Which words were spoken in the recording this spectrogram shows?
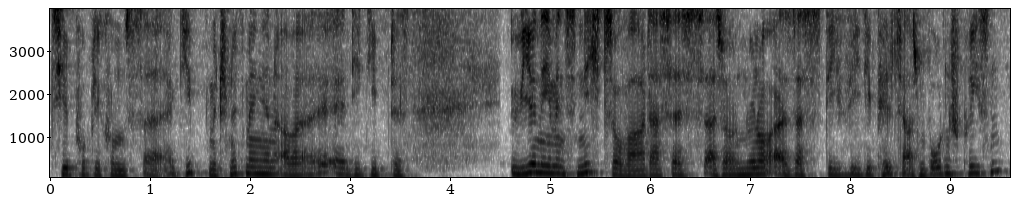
Zielpublikums äh, gibt mit Schnittmengen, aber äh, die gibt es. Wir nehmen es nicht so wahr, dass es also nur noch, also dass die wie die Pilze aus dem Boden sprießen,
